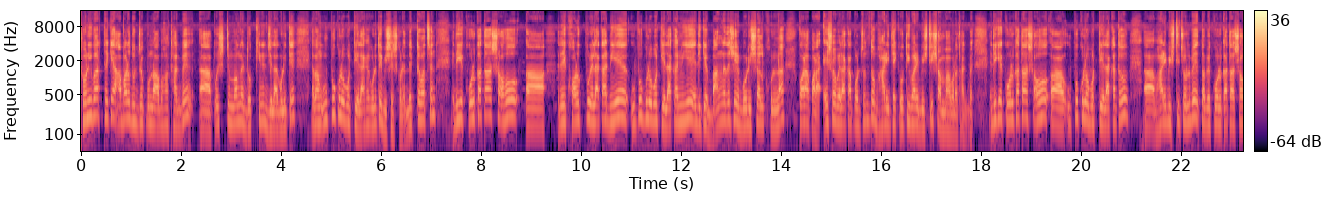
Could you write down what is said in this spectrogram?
শনিবার থেকে আবারও দুর্যোগপূর্ণ আবহাওয়া থাকবে পশ্চিমবঙ্গের দক্ষিণের জেলাগুলিতে এবং উপকূলবর্তী এলাকাগুলিতে বিশেষ করে। দেখতে পাচ্ছেন, এদিকে কলকাতা সহ এদিকে খড়গপুর এলাকা নিয়ে, উপকূলবর্তী এলাকা নিয়ে, এদিকে বাংলাদেশের বরিশাল, খুলনা কলাপাড়া এসব এলাকা পর্যন্ত ভারী থেকে অতি ভারী বৃষ্টির সম্ভাবনা থাকবে। এদিকে কলকাতা সহ উপকূলবর্তী এলাকাতেও ভারী বৃষ্টি চলবে, তবে কলকাতা সহ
